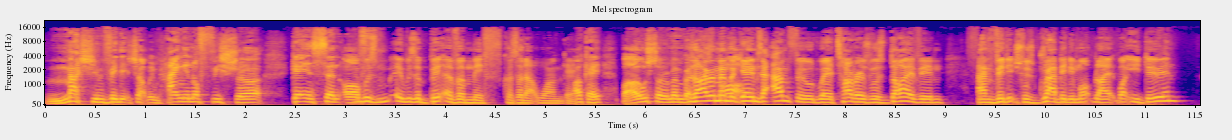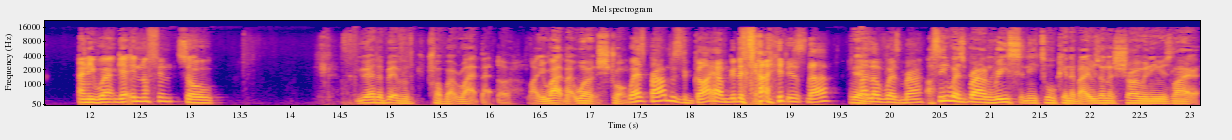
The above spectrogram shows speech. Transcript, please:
mashing Vidic up, him hanging off his shirt, getting sent off. It was it was a bit of a myth because of that one game. okay, but I also remember. Because I remember games at Anfield where Torres was diving and Vidic was grabbing him up like, "What you doing?" And he weren't getting nothing. So You had a bit of a trouble at right back though. Like your right back weren't strong. Wes Brown was the guy. I'm going to tell you this now. Yeah. I love Wes Brown. I see Wes Brown recently talking about. He was on a show and he was like,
